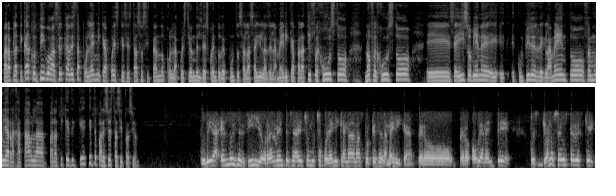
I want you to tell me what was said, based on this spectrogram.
para platicar contigo acerca de esta polémica, pues, que se está suscitando con la cuestión del descuento de puntos a las Águilas del América, ¿para ti fue justo? ¿No fue justo? Eh, ¿Se hizo bien eh, eh, cumplir el reglamento? ¿Fue muy a rajatabla? ¿Para ti qué, qué te pareció esta situación? Pues mira, es muy sencillo, realmente se ha hecho mucha polémica nada más porque es el América, pero, pero obviamente pues yo no sé ustedes qué,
